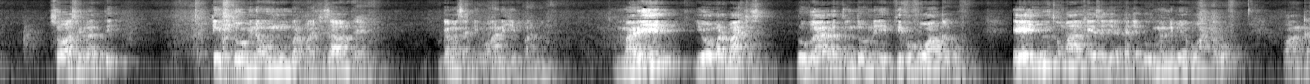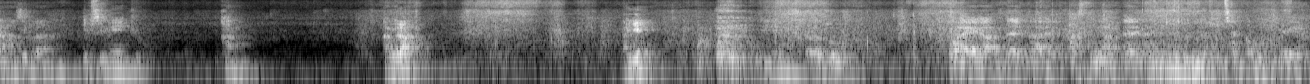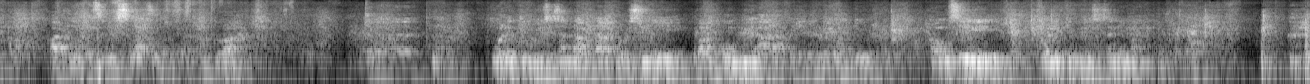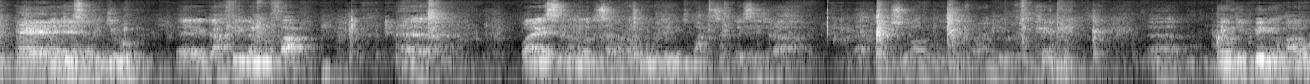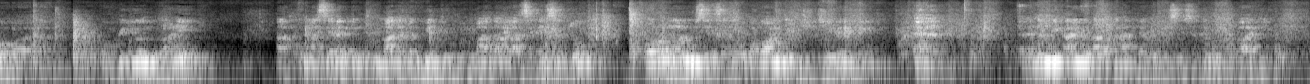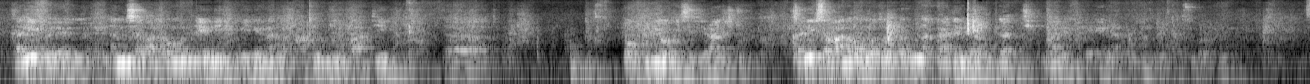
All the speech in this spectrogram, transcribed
So asirratti iftoomina uumuun barbaachisaa waan ta'eef gama sanii waan jibbaanne mariin yoo barbaachisa dhugaa irratti hundoofne itti fufuu waan qabuuf eenyutu maal keessa jira ka jedhu uummanni beekuu waan qabuuf waan kana asirraan ibsine jechuudha. Kana. Ka biraa? Ayyee. वाय अर्दायता आहे असली अर्दायता चक्का हुए पार्टी के सभी साथों से बुरा walitti bu'iinsa dhaabuudhaan poolisiin baagboombii aaraa fayyadamee waan jiru ka'umsi walitti bu'iinsa san hima. Wajjinsa hin jiru gaaffii lammaffaa waa'ee namoota saba Oromoo Leemiti Paartisan keessa jira poolisiin Oromoo jira waan jiru ta'e. ODP'n yookaan OPDO'n duraanii akkuma seeratti bulmaata darbiitti bulmaata baase keessattuu Oromoon miseensa ta'uu qaba waan jiru jijjiiretti namni kaayyoo dhaaba kanaatti argamu miseensa ta'uu qabaati. Saniif namni sabaan Oromoo ta'een miiliyoona lakkaa'amuutu paartii OPDO keessa jira jechuudha. Saniif sabaan Oromoo ta'uu qabuun akka ajandaa guddaatti maaliif ta'ee ilaalaman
